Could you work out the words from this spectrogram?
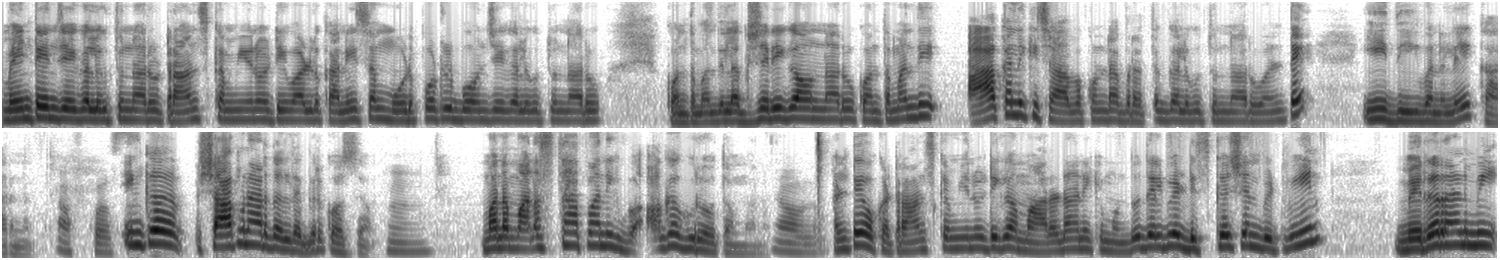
మెయింటైన్ చేయగలుగుతున్నారు. ట్రాన్స్ కమ్యూనిటీ వాళ్ళు కనీసం మూడు పూటలు భోజనం చేయగలుగుతున్నారు. కొంతమంది లగ్జరీగా ఉన్నారు. కొంతమంది ఆకలికి చావకుండా బ్రతకగలుగుతున్నారు అంటే ఈ దీవెనలే కారణం. ఇంకా శాపనార్థాల దగ్గరకు వస్తాం. మన మనస్తాపానికి బాగా గురవుతాం మనం. అంటే ఒక ట్రాన్స్ కమ్యూనిటీగా మారడానికి ముందు there'll be discussion between mirror and మీ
